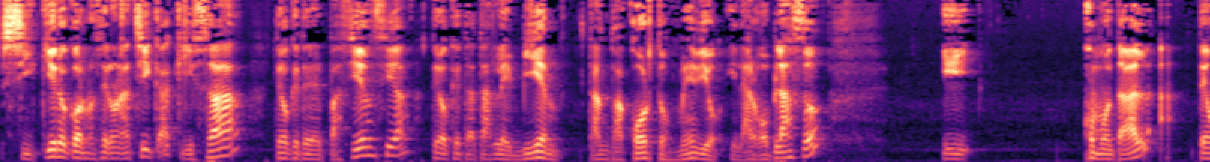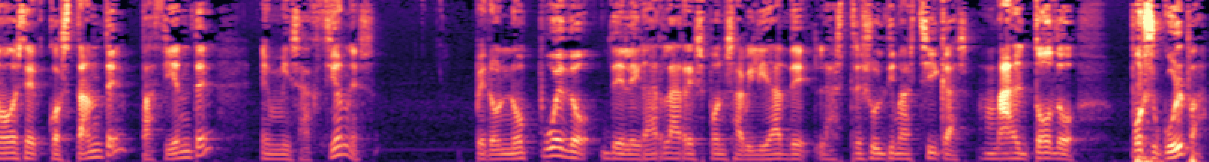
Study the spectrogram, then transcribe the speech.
Si quiero conocer a una chica, quizá tengo que tener paciencia, tengo que tratarle bien, tanto a corto, medio y largo plazo, y como tal, tengo que ser constante, paciente en mis acciones. Pero no puedo delegar la responsabilidad de las tres últimas chicas mal todo por su culpa.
